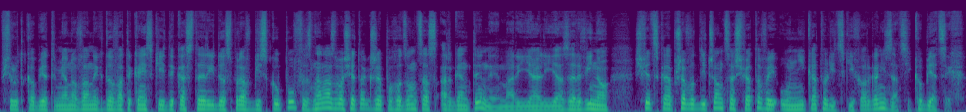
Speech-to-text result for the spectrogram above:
Wśród kobiet mianowanych do watykańskiej dykasterii do spraw biskupów znalazła się także pochodząca z Argentyny Maria Lia Zervino, świecka przewodnicząca Światowej Unii Katolickich Organizacji Kobiecych.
